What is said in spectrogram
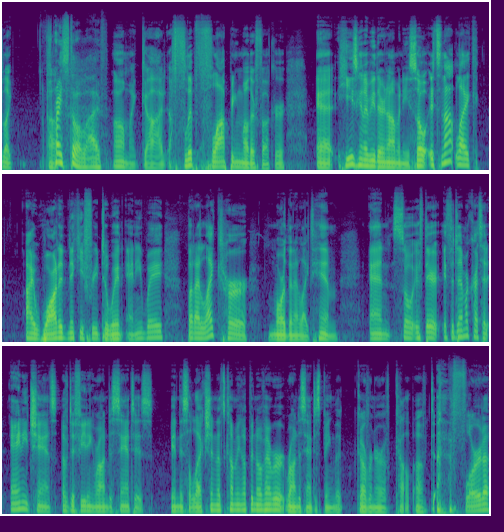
like He's probably still alive. Oh my god, a flip flopping motherfucker. Uh, he's gonna be their nominee. So it's not like I wanted Nikki Fried to win anyway, but I liked her more than I liked him. And so if they if the Democrats had any chance of defeating Ron DeSantis in this election that's coming up in November, Ron DeSantis being the governor of Cal- of Florida,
